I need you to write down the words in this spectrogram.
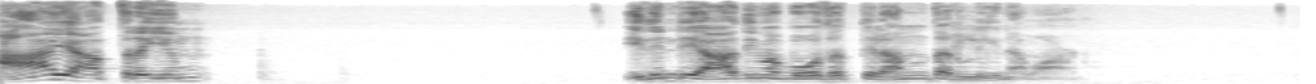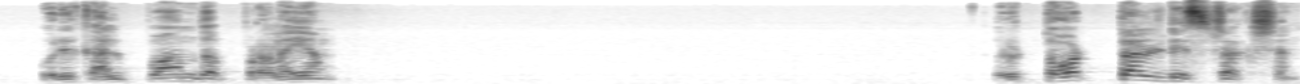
ആ യാത്രയും ഇതിന്റെ ആദിമബോധത്തിൽ അന്തർലീനമാണ്. ഒരു കൽപ്പാന്ത പ്രളയം ഒരു ടോട്ടൽ ഡിസ്ട്രക്ഷൻ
